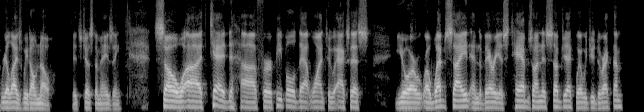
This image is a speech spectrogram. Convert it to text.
realize we don't know. It's just amazing. So, uh, Ted, uh, for people that want to access your uh, website and the various tabs on this subject, where would you direct them?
